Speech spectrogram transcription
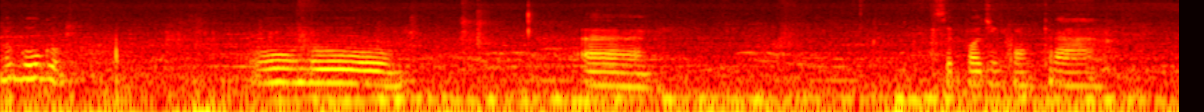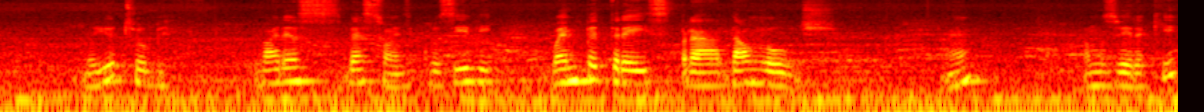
No Google. Ou no. Uh, você pode encontrar no YouTube várias versões, inclusive o MP3 para download. Né? Vamos ver aqui.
